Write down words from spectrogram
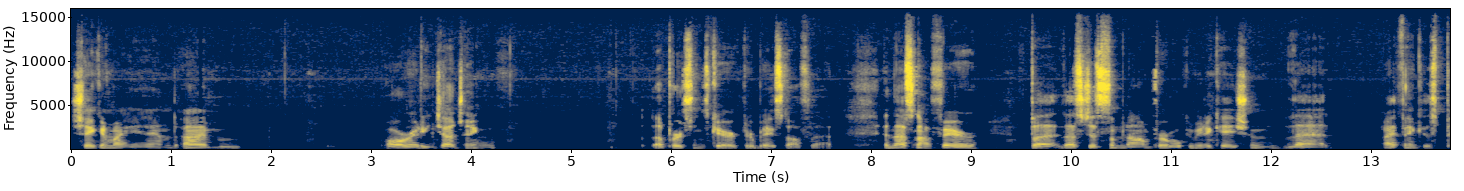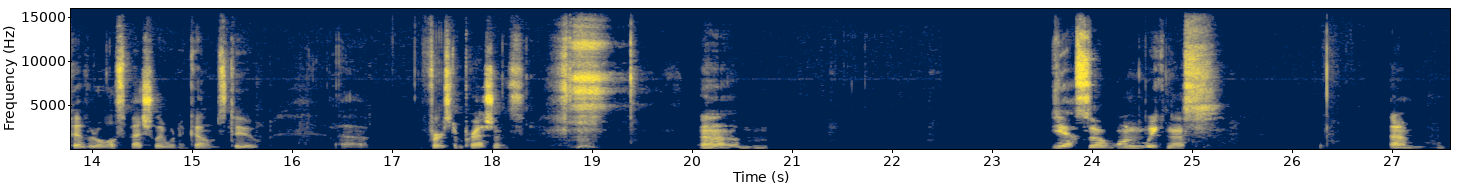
shaking my hand, I'm already judging a person's character based off that. And that's not fair, but that's just some nonverbal communication that I think is pivotal, especially when it comes to uh, first impressions. Um, yeah, so one weakness I'm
